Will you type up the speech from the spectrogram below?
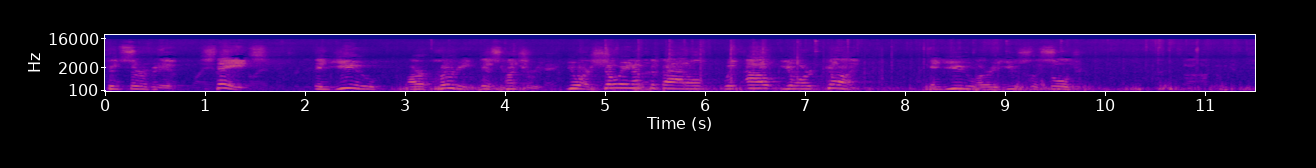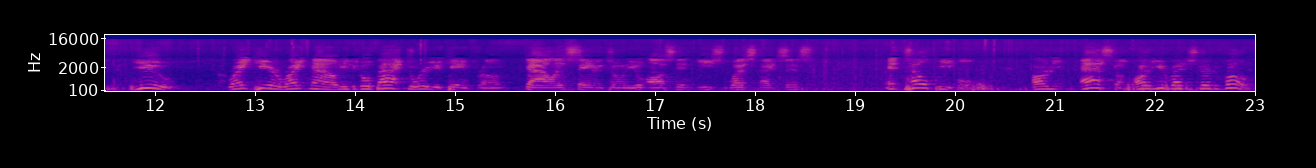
conservative states, then you are hurting this country. You are showing up to battle without your gun, and you are a useless soldier. You, right here, right now, need to go back to where you came from Dallas, San Antonio, Austin, East, West Texas and tell people, are you, ask them, are you registered to vote?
